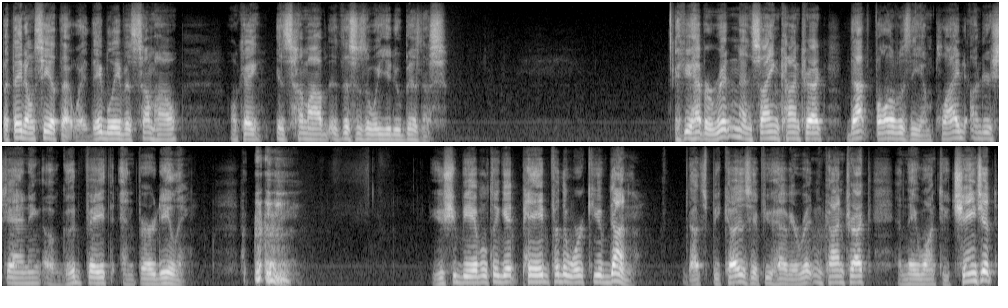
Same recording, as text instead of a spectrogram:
but they don't see it that way. They believe it's somehow, okay, it's somehow, this is the way you do business. If you have a written and signed contract, that follows the implied understanding of good faith and fair dealing. you should be able to get paid for the work you've done. That's because if you have a written contract and they want to change it,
